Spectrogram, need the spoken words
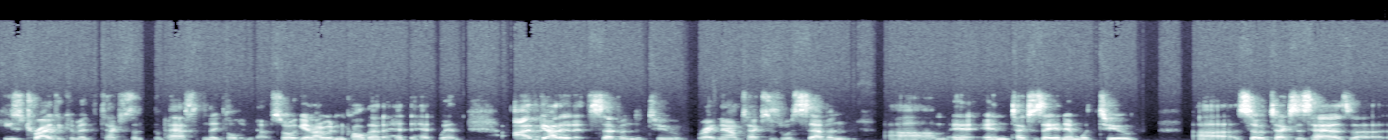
he's tried to commit to Texas in the past, and they told him no. So again, I wouldn't call that a head-to-head win. I've got it at seven to two right now. Texas with seven, um, and, and, Texas A&M with two. Uh, so Texas has uh,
